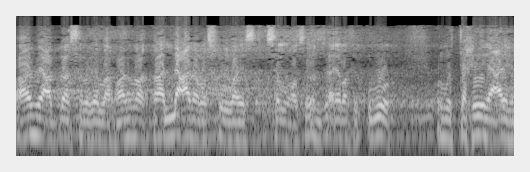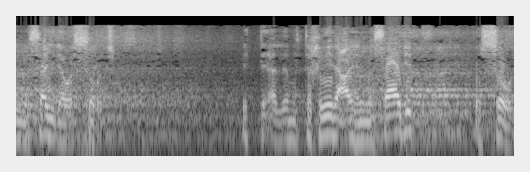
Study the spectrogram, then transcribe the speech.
وعن ابن عباس رضي الله عنهما قال لعن رسول الله صلى الله عليه وسلم زائرة القبور والمتخذين عليهم المساجد والسرج. المتخذين عليهم المساجد والسرج.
